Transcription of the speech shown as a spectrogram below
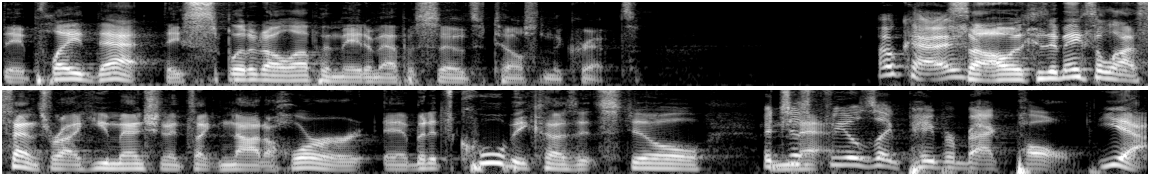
They played that. They split it all up and made them episodes of Tales from the Crypt. Okay. So because it makes a lot of sense, right? Like you mentioned, it's like not a horror, eh, but it's cool because it's still it just ma- feels like paperback pulp. yeah.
